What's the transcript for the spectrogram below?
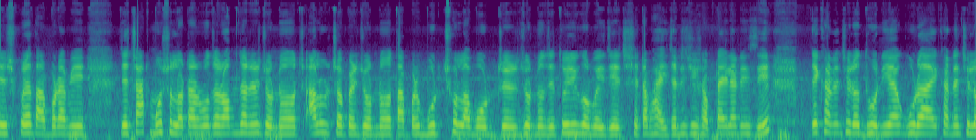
শেষ করে তারপরে আমি যে চাট মশলাটা রোজা রমজানের জন্য, আলুর চপের জন্য, তারপর বুট ছোলা বোর্ডের জন্য যে তৈরি করব, এই যে সেটা ভাইজা নিয়েছি, সব টাইলা নিয়েছি। এখানে ছিল ধনিয়া গুঁড়া, এখানে ছিল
